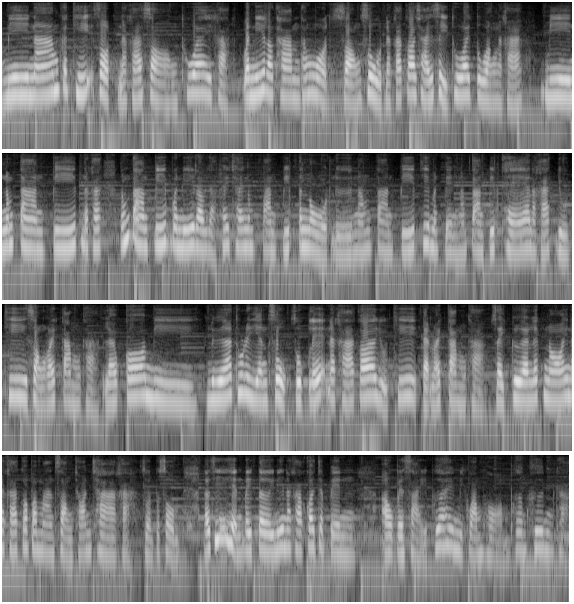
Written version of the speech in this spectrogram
มีน้ำกะทิสดนะคะ 2 ถ้วยค่ะ วันนี้เราทำทั้งหมด 2 สูตรนะคะ ก็ใช้ 4 ถ้วยตวงนะคะ มีน้ำตาลปี๊บนะคะ น้ำตาลปี๊บวันนี้เราอยากให้ใช้น้ำตาลปี๊บตโนด หรือน้ำตาลปี๊บที่มันเป็นน้ำตาลปี๊บแท้นะคะ อยู่ที่ 200 กรัมค่ะ แล้วก็มีเนื้อทุเรียนสุกสุกเละนะคะ ก็อยู่ที่ 800 กรัมค่ะ ใส่เกลือเล็กน้อยนะคะ ก็ประมาณ 2 ช้อนชาค่ะ ส่วนผสม แล้วที่เห็นใบเตยนี่นะคะก็จะเป็นเอาไปใส่เพื่อให้มีความหอมเพิ่มขึ้นค่ะ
